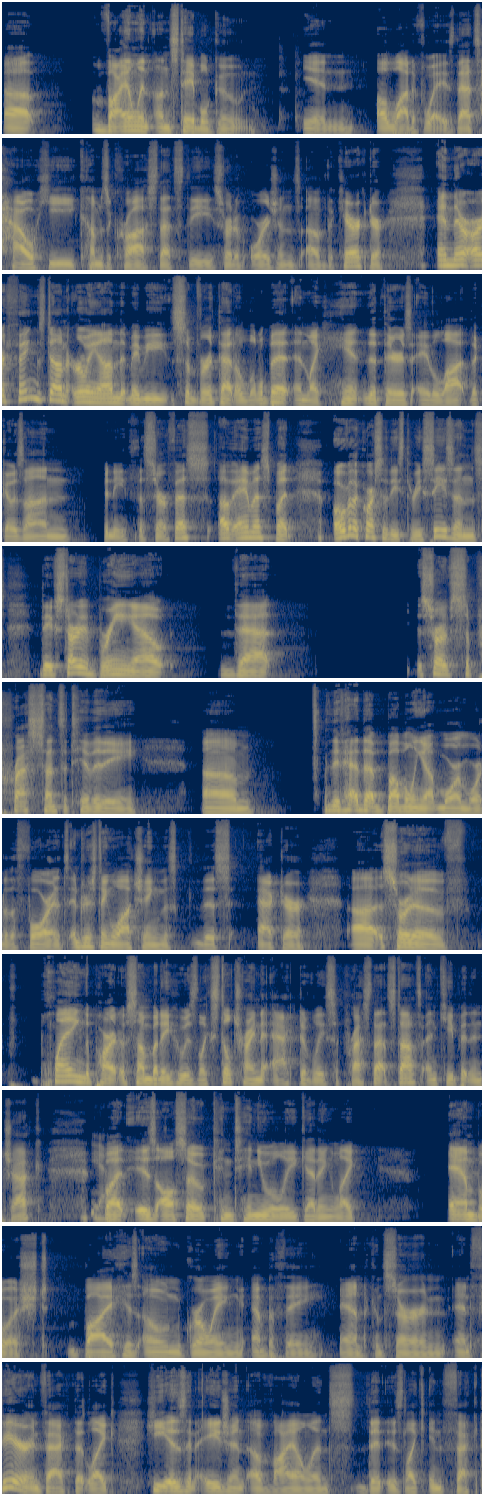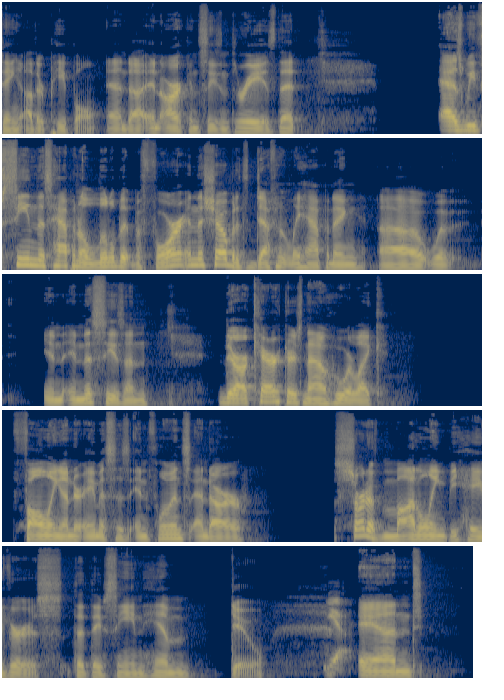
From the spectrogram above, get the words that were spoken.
uh, violent, unstable goon in a lot of ways. That's how he comes across. That's the sort of origins of the character. And there are things done early on that maybe subvert that a little bit and like hint that there's a lot that goes on beneath the surface of Amos. But over the course of these three seasons, they've started bringing out that sort of suppressed sensitivity. Um, they've had that bubbling up more and more to the fore, and it's interesting watching this this actor uh, sort of playing the part of somebody who is like still trying to actively suppress that stuff and keep it in check, Yeah. but is also continually getting like ambushed by his own growing empathy and concern and fear in fact that like he is an agent of violence that is like infecting other people and uh, an arc in season three is that as we've seen this happen a little bit before in the show but it's definitely happening uh, with in in this season there are characters now who are like falling under amos's influence and are sort of modeling behaviors that they've seen him do Yeah. and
